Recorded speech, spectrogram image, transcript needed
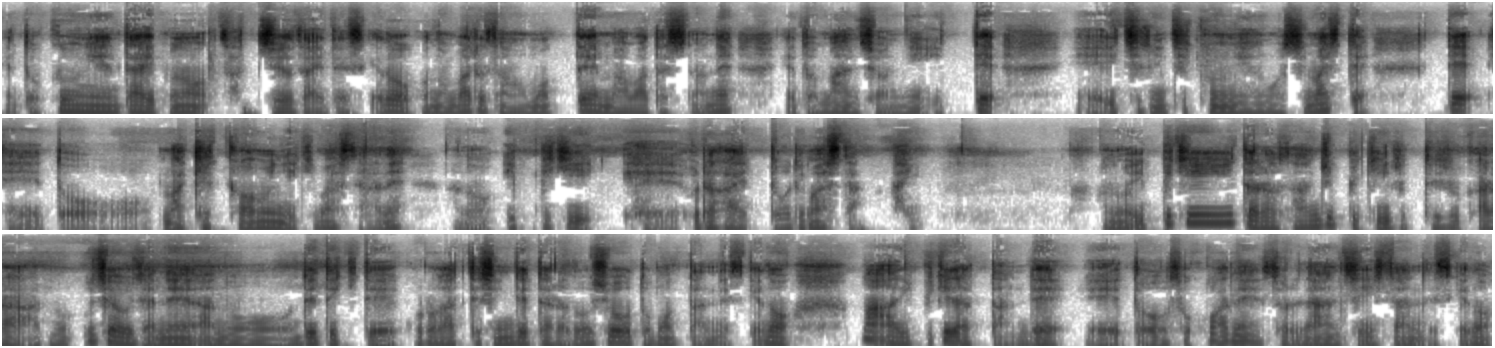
えっ、と、訓煙タイプの殺虫剤ですけど、このバルサンを持って、まあ私のね、えっ、と、マンションに行って、えー、一日訓煙をしまして、で、えっ、と、まあ結果を見に行きましたらね、あの、一匹、え裏返っておりました。はい。あの、一匹いたら30匹いるっていうから、あの、うじゃうじゃね、あの、出てきて転がって死んでたらどうしようと思ったんですけど、まあ、一匹だったんで、えっ、ー、と、そこはね、それで安心したんですけど、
